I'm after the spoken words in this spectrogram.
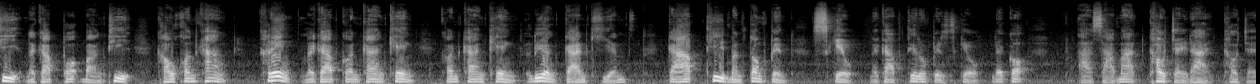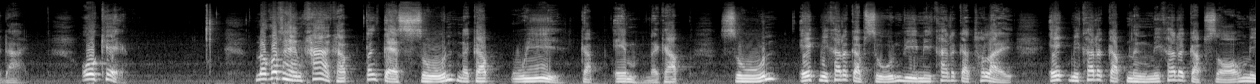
ที่นะครับเพราะบางที่เขาค่อนข้างเคร่งนะครับค่อนข้างเข่งค่อนข้างเข่งเรื่องการเขียนกราฟที่มันต้องเป็นสเกลนะครับที่ต้องเป็นสเกลและก็สามารถเข้าใจได้เข้าใจได้โอเคเราก็แทนค่าครับตั้งแต่ 0 นะครับ v กับ m นะครับ 0 x มีค่าเท่ากับ 0 v มีค่าเท่ากับเท่าไหร่ x มีค่าเท่ากับ 1 มีค่าเท่ากับ 2 มี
